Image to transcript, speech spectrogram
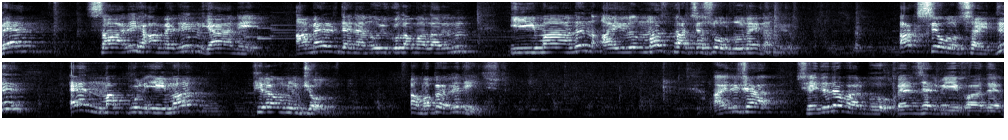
Ben salih amelin yani amel denen uygulamaların imanın ayrılmaz parçası olduğuna inanıyorum. Aksi olsaydı en makbul iman Firavun'unki olurdu. Ama böyle değil işte. Ayrıca şeyde de var bu benzer bir ifade.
